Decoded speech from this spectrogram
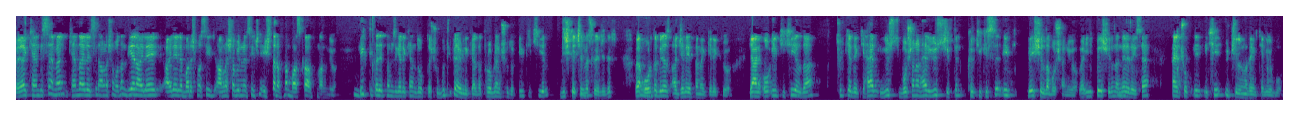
Veya kendisi hemen kendi ailesiyle anlaşamadan diğer aile aileyle barışması, anlaşabilmesi için eşi tarafından baskı altına alınıyor. İlk dikkat etmemiz gereken nokta şu. Bu tip evliliklerde problem şudur. İlk iki yıl diş geçirme sürecidir. Ve orada biraz acele etmemek gerekiyor. Yani o ilk iki yılda Türkiye'deki her 100 boşanan her 100 çiftin 42'si ilk 5 yılda boşanıyor. Ve ilk 5 yılında neredeyse en çok ilk 2-3 yılına denk geliyor bu.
